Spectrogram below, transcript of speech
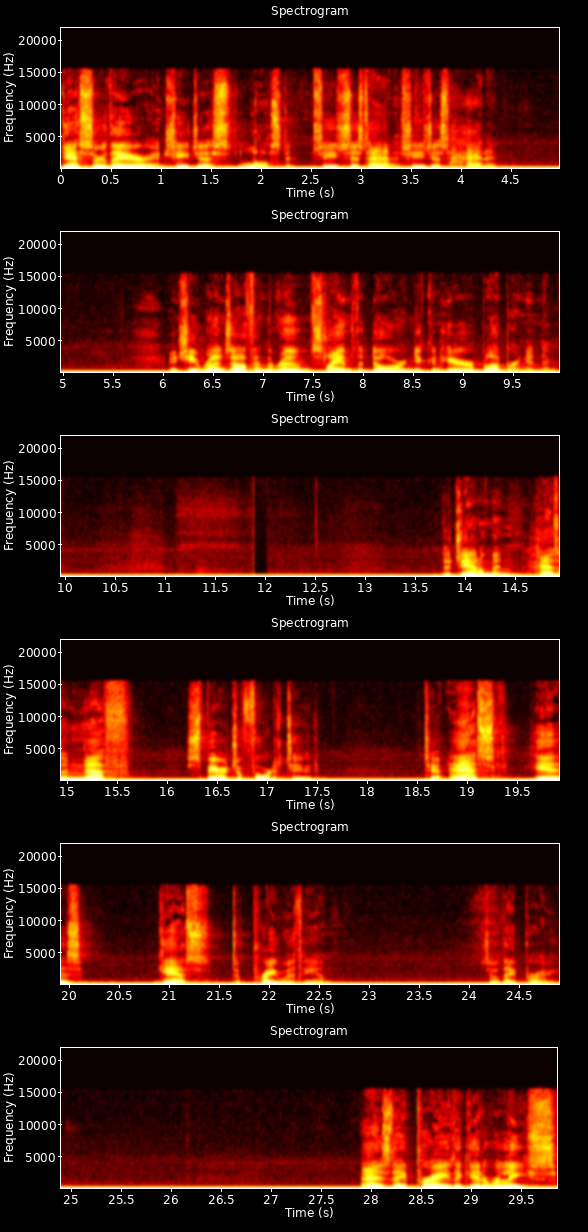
Guests are there, and she just lost it. She's just had, she just had it. And she runs off in the room, slams the door, and you can hear her blubbering in there. The gentleman has enough spiritual fortitude to ask his guests to pray with him. So they pray. As they pray, they get a release.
